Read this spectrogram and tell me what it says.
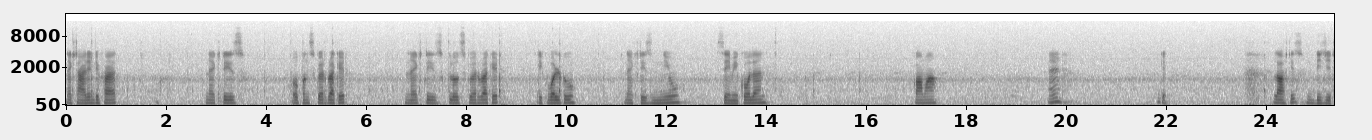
Next identifier. Next is open square bracket. Next is close square bracket equal to next is new semicolon comma and okay. Last is digit.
